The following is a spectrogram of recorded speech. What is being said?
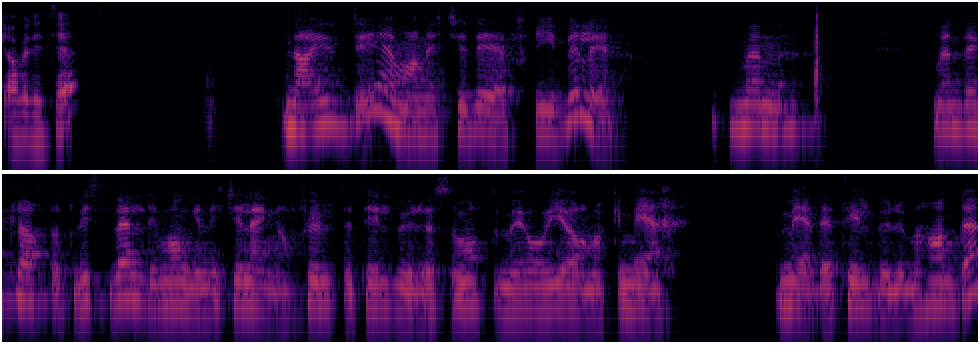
graviditet? Nei, det er man ikke. Det er frivillig. Men, men, det er klart at hvis veldig mange ikke lenger fulgte tilbudet, så måtte vi jo gjøre noe med, med det tilbudet vi hadde.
